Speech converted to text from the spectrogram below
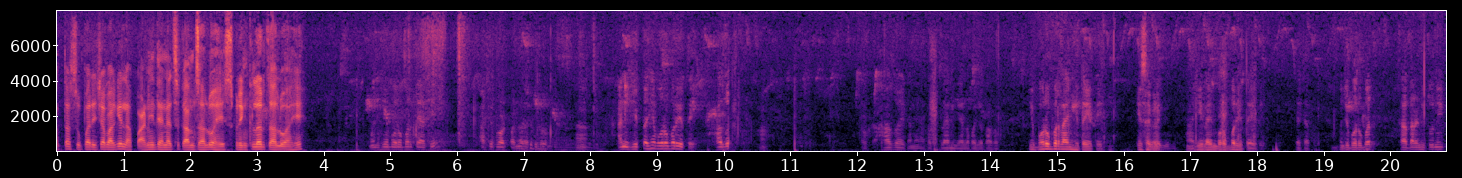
आता सुपारीच्या बागेला पाणी देण्याचं काम चालू आहे. स्प्रिंकलर चालू आहे. म्हणजे हे बरोबर ते असे असे प्लॉट पडणार हां. आणि हे तर हे बरोबर येते हा जो हा. जो आहे का नाही आता प्लॅन घ्यायला पाहिजे होता आता. ही बरोबर लाईन हिथं येते हे सगळे. हां ही लाईन बरोबर हिथं येते. त्याच्यात. म्हणजे बरोबर साधारण इथून एक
